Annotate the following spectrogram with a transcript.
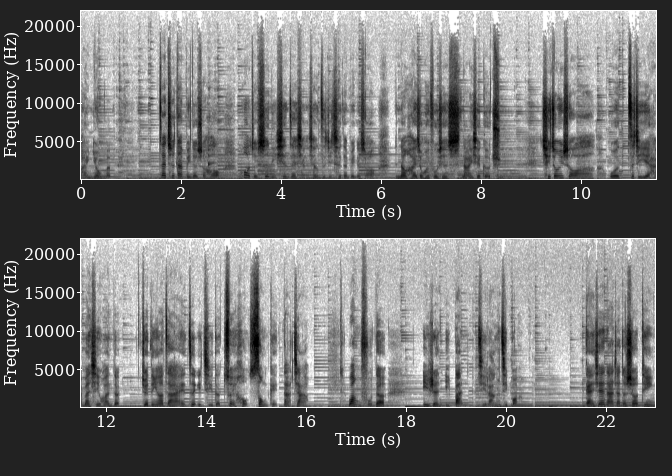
朋友们，在吃蛋饼的时候，或者是你现在想象自己吃蛋饼的时候，你脑海中会浮现哪一些歌曲？其中一首啊，我自己也还蛮喜欢的，决定要在这一集的最后送给大家，旺福的《一人一半》，几郎几半。感谢大家的收听，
